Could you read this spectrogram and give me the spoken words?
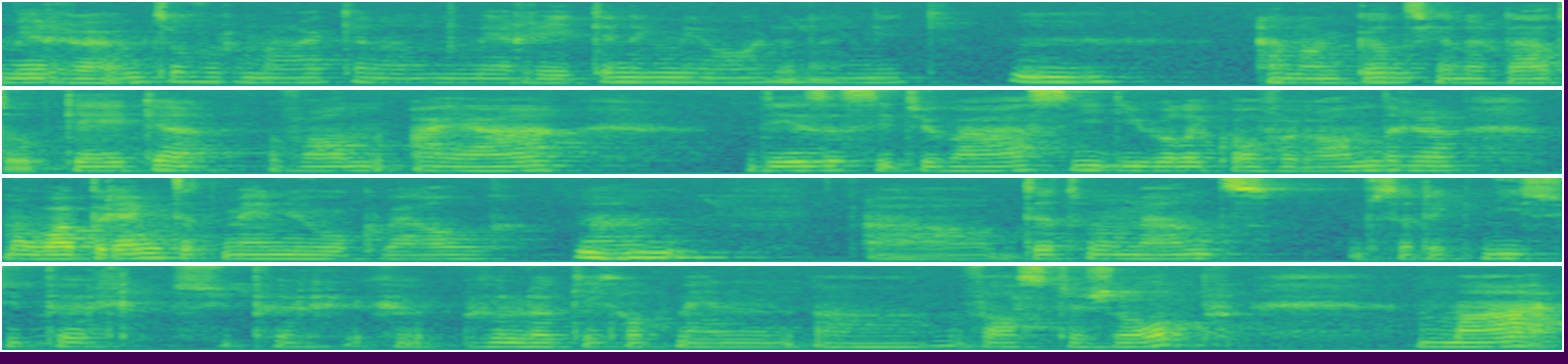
meer ruimte voor maken en meer rekening mee houden, denk ik. En dan kun je inderdaad ook kijken van, ah ja, deze situatie, die wil ik wel veranderen, maar wat brengt het mij nu ook wel? Mhm. Uh, op dit moment zit ik niet super, super ge- gelukkig op mijn uh, vaste job. Maar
